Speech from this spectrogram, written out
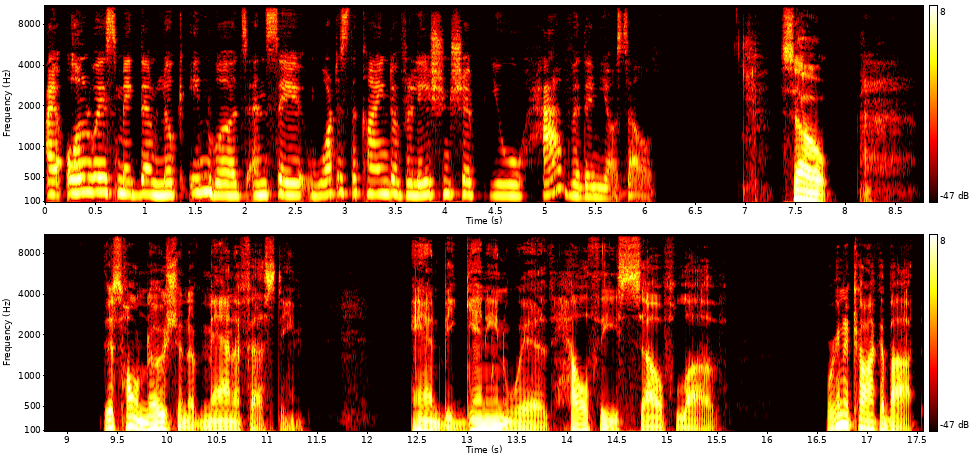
I always make them look inwards and say, what is the kind of relationship you have within yourself? So, this whole notion of manifesting and beginning with healthy self love, we're going to talk about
